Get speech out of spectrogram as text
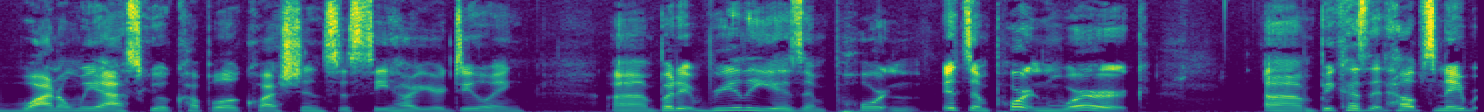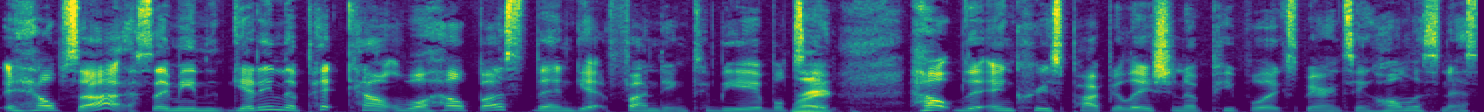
why don't we ask you a couple of questions to see how you're doing? Um, but it really is important. It's important work um, because it helps neighbor. It helps us. I mean, getting the pit count will help us then get funding to be able to Right. help the increased population of people experiencing homelessness.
